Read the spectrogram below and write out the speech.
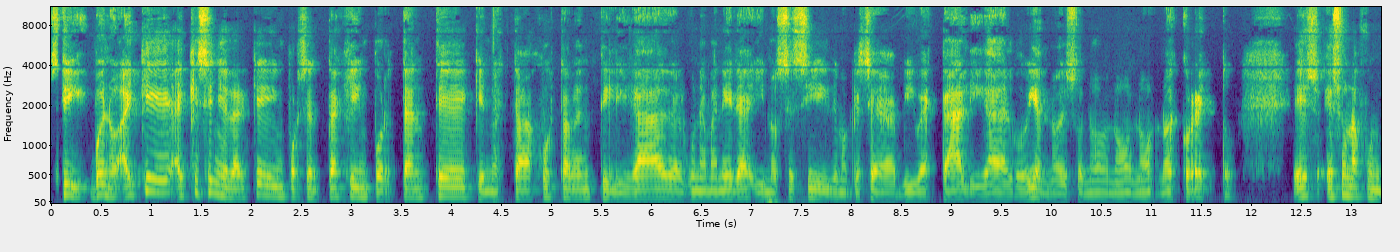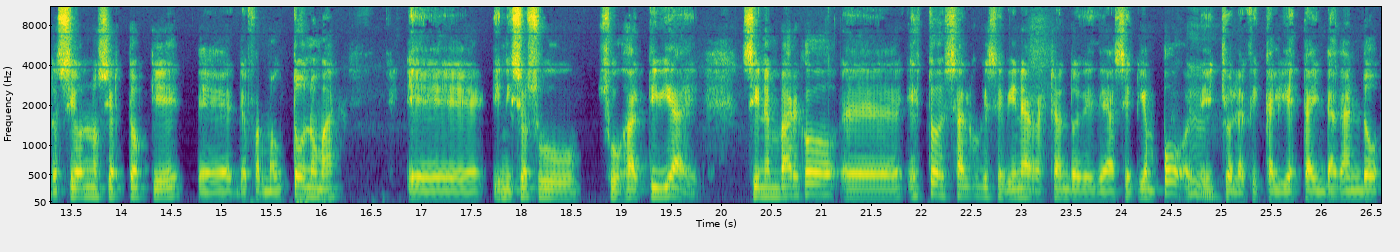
Sí, bueno, hay que, hay que señalar que hay un porcentaje importante que no está justamente ligado de alguna manera, y no sé si Democracia Viva está ligada al gobierno, eso no, no, no, no es correcto. Es, es una fundación, ¿no es cierto?, que eh, de forma autónoma eh, inició su, sus actividades. Sin embargo, eh, esto es algo que se viene arrastrando desde hace tiempo. De mm. hecho, la Fiscalía está indagando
